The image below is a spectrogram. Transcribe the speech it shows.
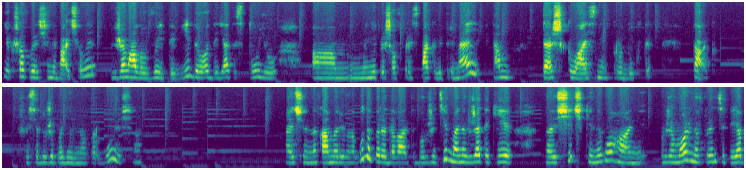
Якщо б ви ще не бачили, вже мало вийти відео, де я тестую. А, мені прийшов прес-пак від Rimmel, там теж класні продукти. Так, щось я дуже повільно фарбуюся. Знаю, чи на камері воно буде передавати, бо в житті в мене вже такі е, щічки непогані. Вже можна, в принципі, я б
